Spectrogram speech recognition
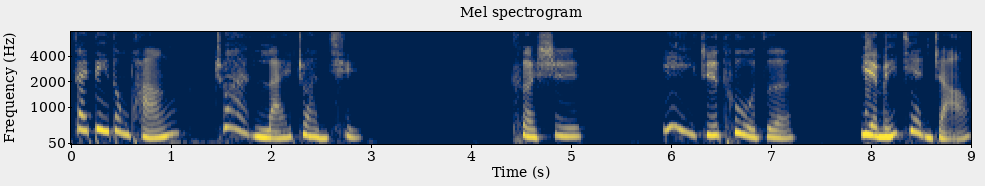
在地洞旁转来转去。可是，一只兔子也没见着。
